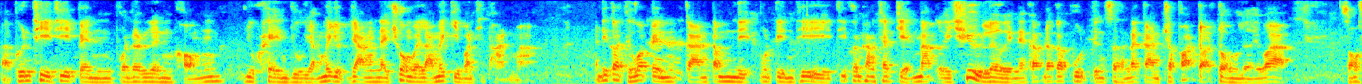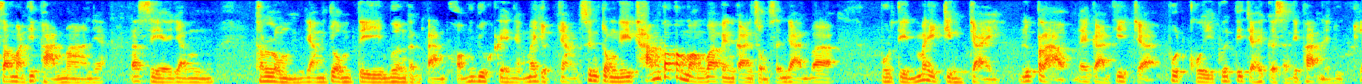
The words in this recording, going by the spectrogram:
อ่าพื้นที่ที่เป็นพลเรือนของยูเครนอยู่อย่างไม่หยุดยั้งในช่วงเวลาไม่กี่วันที่ผ่านมา อันนี้ก็ถือว่าเป็นการตำหนิปูตินที่ที่ค่อนข้างชัดเจนมากเอ่ยชื่อเลยนะครับ แล้วก็พูดถึงสถานการณ์เฉพาะเจาะจงเลยว่า สองสามวันที่ผ่านมาเนี่ยรัสเซียยังถล่มยังโจมตีเมืองต่างๆ ของยูเครนอย่างไม่หยุดยัง้งซึ่งตรงนี้ทรัมป์ก็ก็มองว่าเป็นการส่งสัญญาณว่าปูตินไม่จริงใจหรือเปล่าในการที่จะพูดคุยเพื่อที่จะให้เกิดสันติภาพในยูเคร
